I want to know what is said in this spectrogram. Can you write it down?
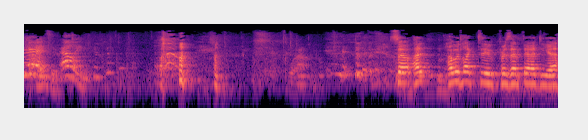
Yes. Yes. Ellie. So I, I would like to present the idea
